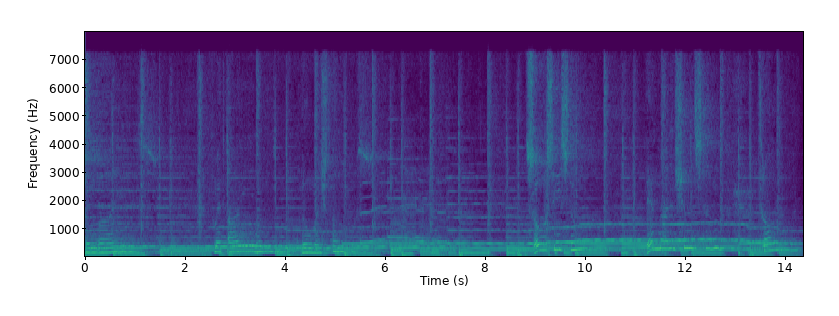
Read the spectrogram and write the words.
In weiß mit einem Blumenstrauß. So siehst du in meinen schönsten Träumen.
